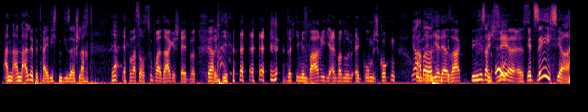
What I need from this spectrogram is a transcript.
an, an alle Beteiligten dieser Schlacht. Ja, Ja, was auch super dargestellt wird. Ja. Durch die, durch die Minbari, die einfach nur äh, komisch gucken. Ja, und aber- Renier, der sagt, Renier sagt, ich oh, sehe es. Jetzt sehe ich's ja.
